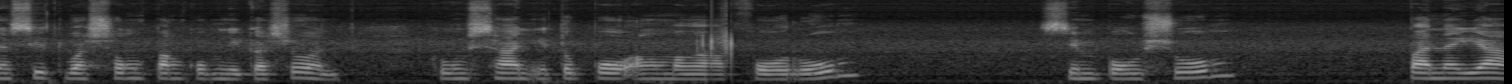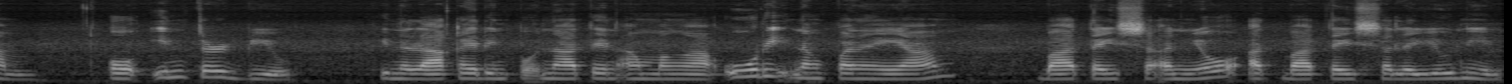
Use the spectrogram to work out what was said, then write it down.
na sitwasyong pangkomunikasyon, kung saan ito po ang mga forum, symposium, panayam, o interview. Tinalakay rin po natin ang mga uri ng panayam, batay sa anyo at batay sa layunin.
